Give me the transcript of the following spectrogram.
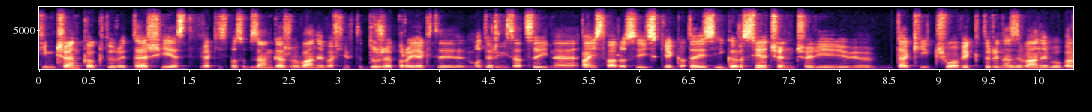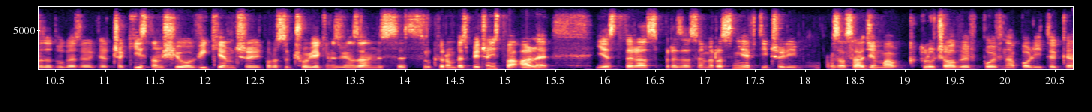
Timczenko, który też jest w jakiś sposób zaangażowany właśnie w te duże projekty modernizacyjne państwa rosyjskiego. To jest Igor Sieczyn, czyli taki człowiek, który nazywany był bardzo długo czekistą, siłowikiem, czy po prostu człowiekiem związanym z strukturą bezpieczeństwa, ale jest teraz prezesem Rosniefti, czyli w zasadzie ma kluczowy wpływ na politykę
